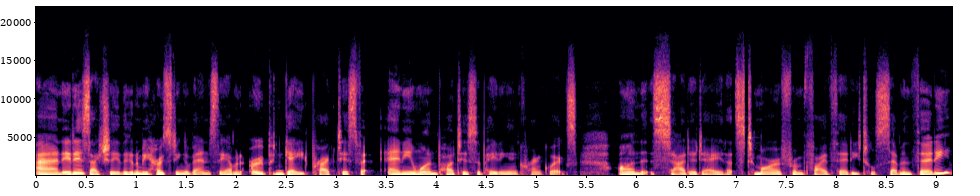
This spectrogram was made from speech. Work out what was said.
And it is actually, they're going to be hosting events. They have an open gate practice for anyone participating in Crankworx on Saturday. That's tomorrow from 5.30 till 7.30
